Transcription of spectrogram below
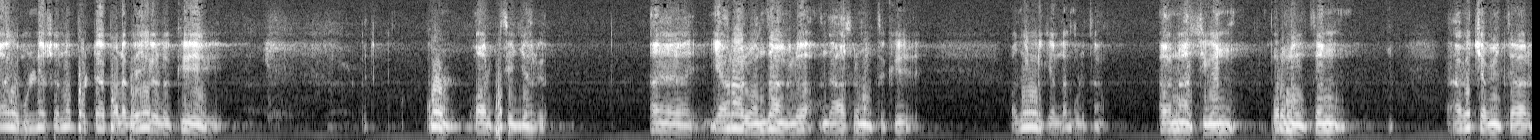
அதில் முன்னே சொல்லப்பட்ட பல பேர்களுக்கு கூழ் வார்ப்பு செஞ்சார்கள். யார் யார் வந்தாங்களோ அந்த ஆசிரமத்துக்கு வந்தவர்களுக்கு எல்லாம் கொடுத்தாங்க. அவநாசிகன் புறமதத்தன் அகச்சமைத்தார்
